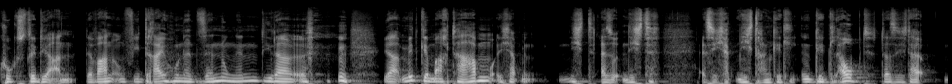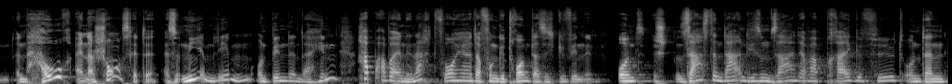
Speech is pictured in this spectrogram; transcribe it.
guckst du dir an. Da waren irgendwie 300 Sendungen, die da ja mitgemacht haben. Ich habe nicht, also nicht, also ich habe nicht dran geglaubt, dass ich da einen Hauch einer Chance hätte. Also nie im Leben und bin dann dahin, habe aber in der Nacht vorher davon geträumt, dass ich gewinne. Und saß dann da in diesem Saal, der war prall gefüllt und dann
